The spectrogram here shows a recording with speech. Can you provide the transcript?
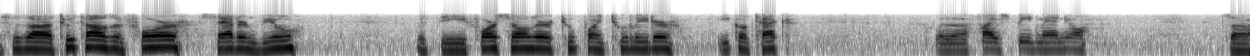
This is a 2004 Saturn Vue with the four-cylinder 2.2 liter Ecotec with a five-speed manual. It's a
